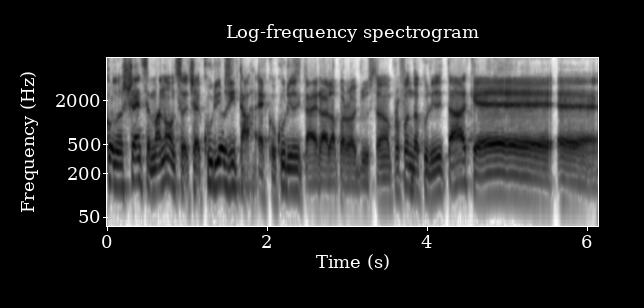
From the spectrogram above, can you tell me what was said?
conoscenze, ma non, cioè curiosità, ecco, curiosità era la parola giusta, una profonda curiosità che eh,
